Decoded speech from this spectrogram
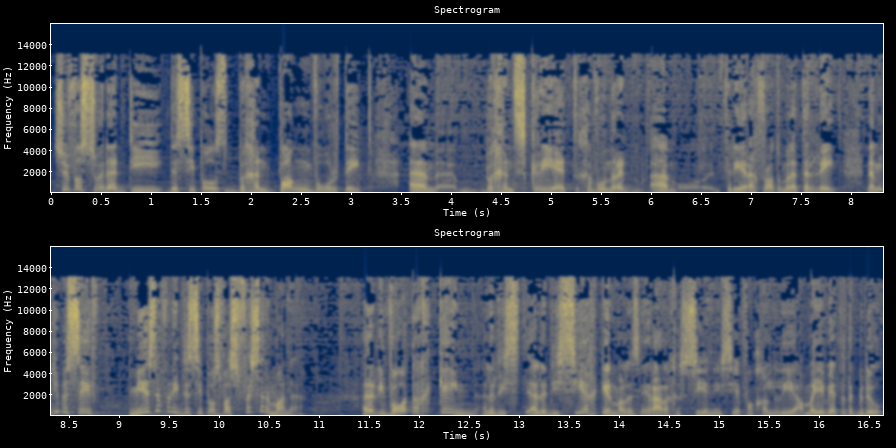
soveel sodat die disippels begin bang word het, um begin skree het, gewonder het um vir die Here gevra om hulle te red. Nou moet jy besef, meeste van die disippels was vissermanne. Hulle het die water geken. Hulle die hulle die see geken, want hulle is nie regtig gesien nie, see van Galilea, maar jy weet wat ek bedoel.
